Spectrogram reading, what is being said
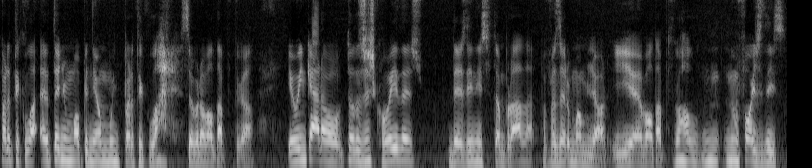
particular, eu tenho uma opinião muito particular sobre a volta a Portugal. Eu encaro todas as corridas desde o início da temporada para fazer o meu melhor e a volta a Portugal não foge disso.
